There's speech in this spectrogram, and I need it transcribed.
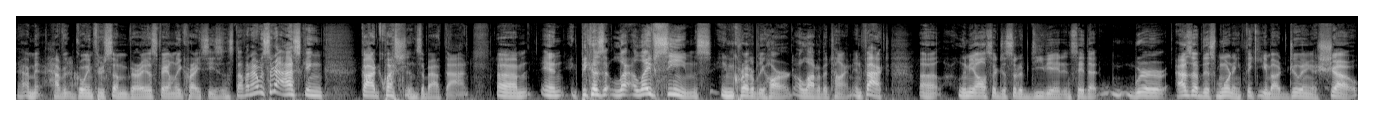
I'm having going through some various family crises and stuff, and I was sort of asking God questions about that. Um, and because life seems incredibly hard a lot of the time. In fact, uh, let me also just sort of deviate and say that we're, as of this morning, thinking about doing a show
